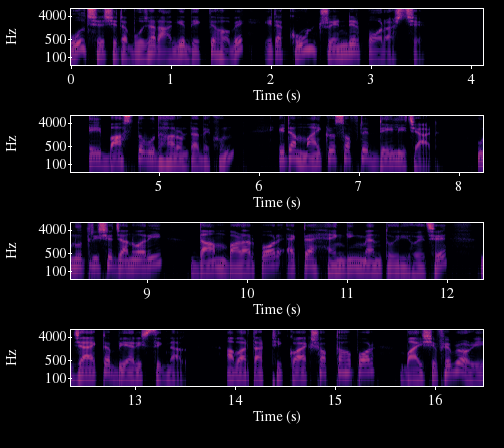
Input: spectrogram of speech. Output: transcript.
বলছে সেটা বোঝার আগে দেখতে হবে এটা কোন ট্রেন্ডের পর আসছে। এই বাস্তব উদাহরণটা দেখুন। এটা মাইক্রোসফটের ডেইলি চার্ট উনত্রিশে জানুয়ারি, দাম বাড়ার পর একটা হ্যাঙ্গিং ম্যান তৈরি হয়েছে, যা একটা বেয়ারিশ সিগন্যাল। আবার তার ঠিক কয়েক সপ্তাহ পর, বাইশে ফেব্রুয়ারি,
